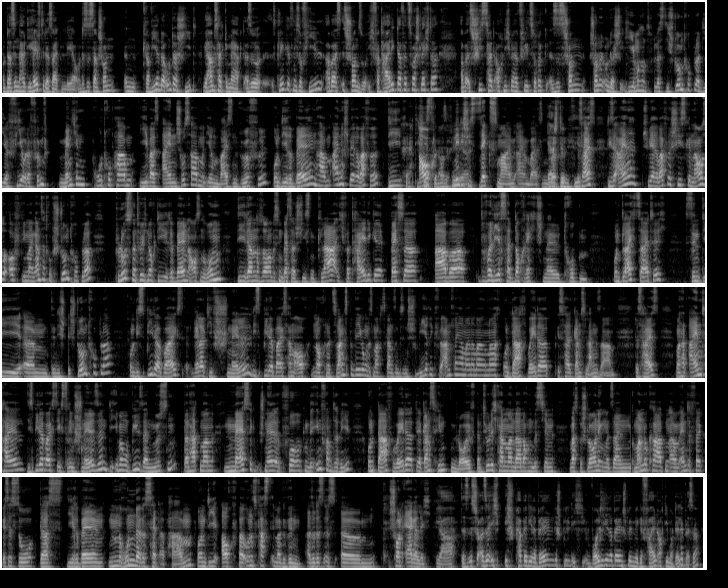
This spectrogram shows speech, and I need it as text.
und da sind halt die Hälfte der Seiten leer. Und das ist dann schon ein gravierender Unterschied. Wir haben es halt gemerkt. Also, es klingt jetzt nicht so viel, aber es ist schon so. Ich verteidige dafür zwar schlechter, aber es schießt halt auch nicht mehr viel zurück. Es ist schon, schon ein Unterschied. Hier muss man zum Beispiel, dass die Sturmtruppler, die ja vier oder fünf Männchen pro Trupp haben, jeweils einen Schuss haben mit ihrem weißen Würfel. Und die Rebellen haben eine schwere Waffe, die, Die auch. schießt genauso viel, nee, die ja. schießt sechsmal mit einem weißen Ja, Würfel. stimmt. Das heißt, diese eine schwere Waffe schießt genauso oft wie mein ganzer Trupp Sturmtruppler. Plus natürlich noch die Rebellen außenrum, die dann noch so ein bisschen besser schießen. Klar, ich verteidige besser, aber du verlierst halt doch recht schnell Truppen. Und gleichzeitig sind die, ähm, sind die Sturmtruppler und die Speederbikes relativ schnell. Die Speederbikes haben auch noch eine Zwangsbewegung, das macht das Ganze ein bisschen schwierig für Anfänger meiner Meinung nach. Und Darth Vader ist halt ganz langsam. Das heißt, man hat einen Teil, die Speederbikes, die extrem schnell sind, die immer mobil sein müssen. Dann hat man mäßig schnell vorrückende Infanterie und Darth Vader, der ganz hinten läuft. Natürlich kann man da noch ein bisschen was beschleunigen mit seinen Kommandokarten, aber im Endeffekt ist es so, dass die Rebellen ein runderes Setup haben und die auch bei uns fast immer gewinnen. Also das ist ähm, schon ärgerlich. Ja, das ist schon, also ich, ich habe ja die Rebellen gespielt, ich wollte die Rebellen spielen, mir gefallen auch die Modelle besser,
